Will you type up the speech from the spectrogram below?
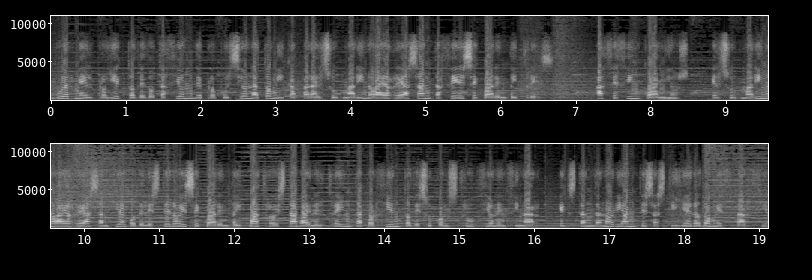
duerme el proyecto de dotación de propulsión atómica para el submarino ARA Santa Fe S-43. Hace cinco años, el submarino ARA Santiago del Estero S-44 estaba en el 30% de su construcción en Cinar, Extandanor y antes Astillero Gómez García.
